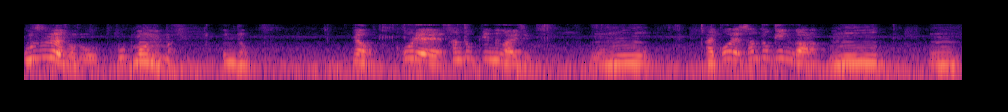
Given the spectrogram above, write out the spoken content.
우수에서도 못 먹는 맛이. 인정. 형 꼬리에 산토끼 있는 거 알지? 음, 아니 꼬리에 산토끼 있는 거 알아? 음, 음,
